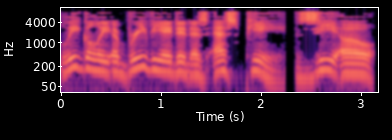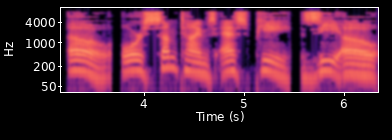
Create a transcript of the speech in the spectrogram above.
legally abbreviated as SP, ZO, O, or sometimes SP, ZO,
